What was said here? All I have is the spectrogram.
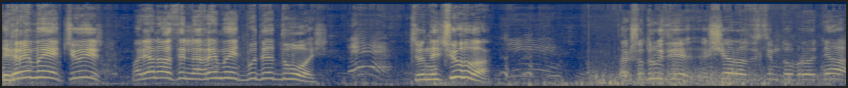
І гримить, чуєш? Мар'яна Васильівна, гримить, буде дощ. Де? Що не чула? Ні. Так що, друзі, ще раз усім доброго дня,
